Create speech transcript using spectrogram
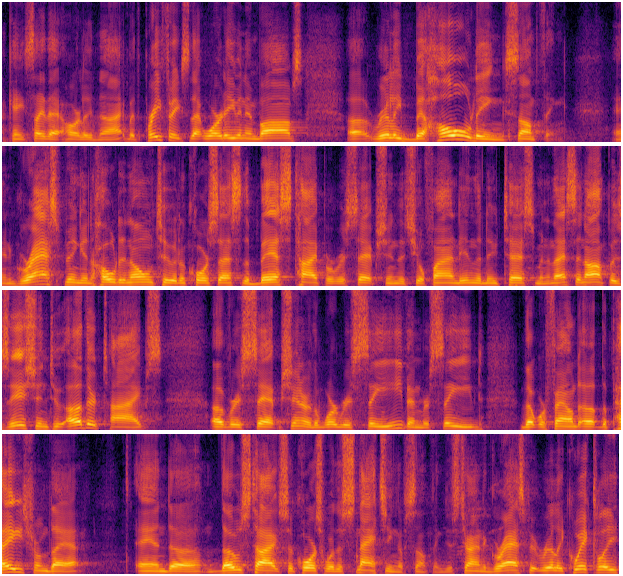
I can't say that hardly tonight, but the prefix of that word even involves uh, really beholding something and grasping and holding on to it. Of course, that's the best type of reception that you'll find in the New Testament, and that's in opposition to other types of reception, or the word receive and received, that were found up the page from that. And uh, those types, of course, were the snatching of something, just trying to grasp it really quickly,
